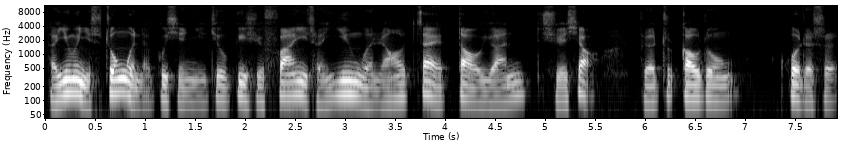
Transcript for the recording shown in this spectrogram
呃，因为你是中文的不行，你就必须翻译成英文，然后再到原学校，比如高中或者是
